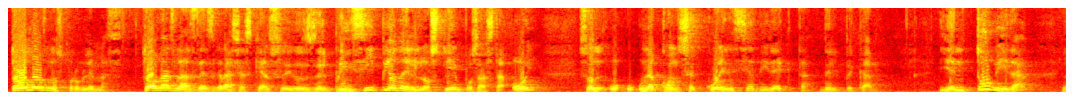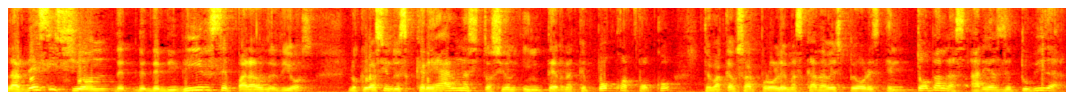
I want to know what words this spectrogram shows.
todos los problemas, todas las desgracias que han sucedido desde el principio de los tiempos hasta hoy son una consecuencia directa del pecado. Y en tu vida, la decisión de vivir separado de Dios lo que va haciendo es crear una situación interna que poco a poco te va a causar problemas cada vez peores en todas las áreas de tu vida.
